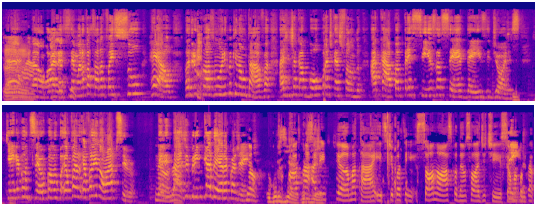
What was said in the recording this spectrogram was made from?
É, Ah, Não, olha, semana passada foi surreal. Rodrigo Cosmo, o único que não tava. A gente acabou o podcast falando a capa precisa ser Daisy Jones. O que, que aconteceu quando. Eu, eu falei, não, não é possível. Não, Ele não. tá de brincadeira com a gente. Não, Cosma, a gente te ama, tá? E, tipo assim, só nós podemos falar de ti. Isso é Sim. uma coisa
